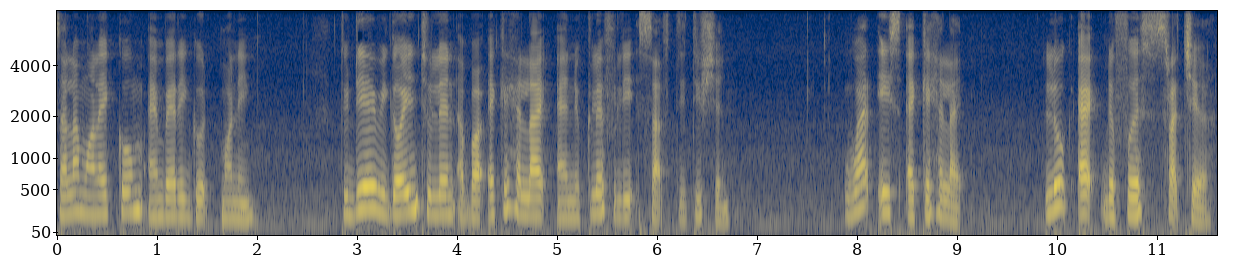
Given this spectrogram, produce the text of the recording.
Assalamualaikum and very good morning. Today we're going to learn about alkyl halide and nucleophilic substitution. What is alkyl halide? Look at the first structure.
